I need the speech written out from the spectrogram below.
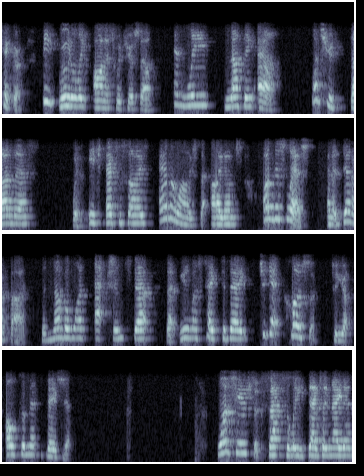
kicker be brutally honest with yourself and leave nothing out. Once you've done this with each exercise, analyze the items on this list and identify the number one action step that you must take today to get closer to your ultimate vision. Once you've successfully designated,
